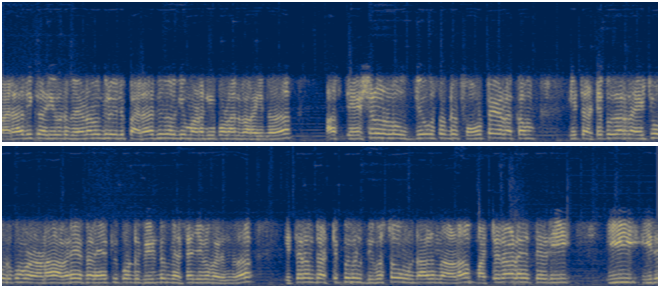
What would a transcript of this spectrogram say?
പരാതിക്കാരിയോട് വേണമെങ്കിൽ ഒരു പരാതി നൽകി മടങ്ങിക്കൊള്ളാൻ പറയുന്നത്. ആ സ്റ്റേഷനിലുള്ള ഉദ്യോഗസ്ഥരുടെ ഫോട്ടോയടക്കം ഈ തട്ടിപ്പുകാരന് അയച്ചു കൊടുക്കുമ്പോഴാണ് അവരെ കളിയാക്കിക്കൊണ്ട് വീണ്ടും മെസ്സേജുകൾ വരുന്നത്. ഇത്തരം തട്ടിപ്പുകൾ ദിവസവും ഉണ്ടാകുന്നതാണ്. മറ്റൊരാളെ തേടി ഈ ഇര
